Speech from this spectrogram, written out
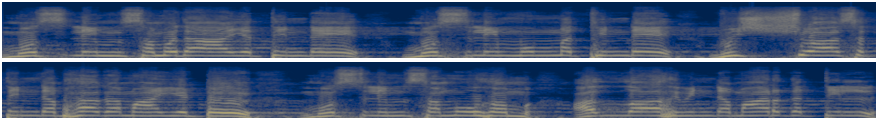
മുസ്ലിം സമുദായത്തിന്റെ മുസ്ലിം ഉമ്മത്തിന്റെ വിശ്വാസത്തിന്റെ ഭാഗമായിട്ട് മുസ്ലിം സമൂഹം അള്ളാഹുവിന്റെ മാർഗത്തിൽ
